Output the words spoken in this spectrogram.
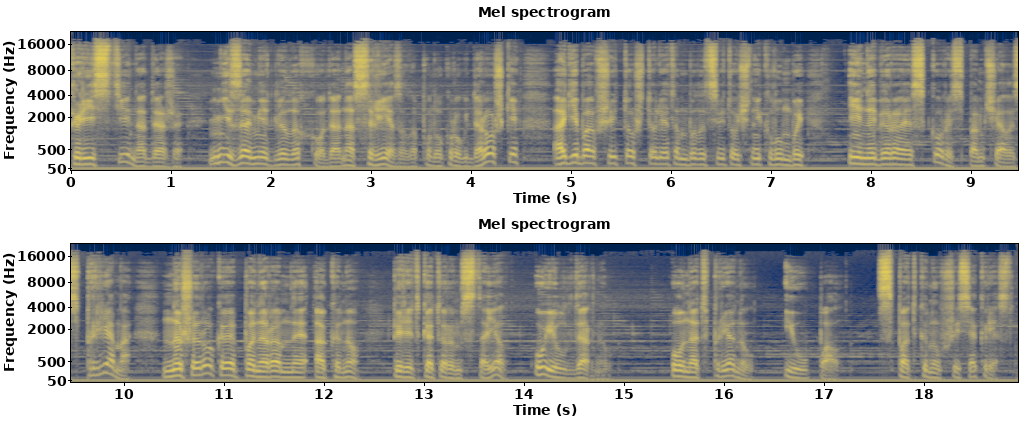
Кристина даже не замедлила хода. Она срезала полукруг дорожки, огибавшей то, что летом было цветочной клумбой, и, набирая скорость, помчалась прямо на широкое панорамное окно, перед которым стоял Уилл Дарнелл. Он отпрянул и упал, споткнувшись о кресло.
